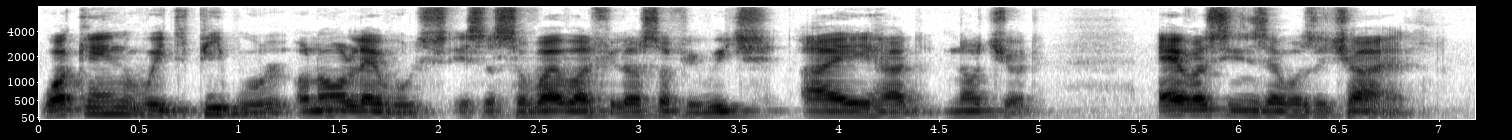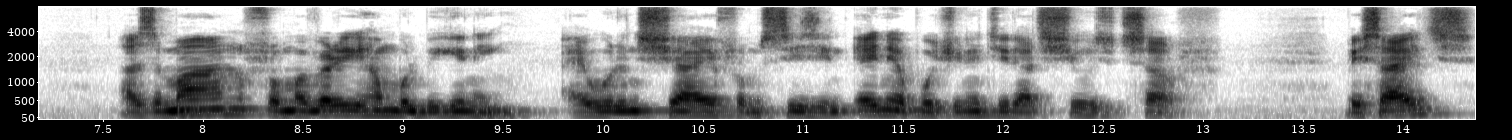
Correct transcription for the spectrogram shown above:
Working with people on all levels is a survival philosophy which I had nurtured ever since I was a child. As a man from a very humble beginning, I wouldn't shy from seizing any opportunity that shows itself. Besides,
